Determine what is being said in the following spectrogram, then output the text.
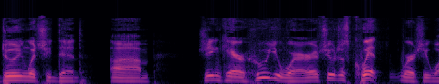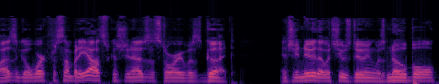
doing what she did. Um, she didn't care who you were. She would just quit where she was and go work for somebody else because she knows the story was good. And she knew that what she was doing was noble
